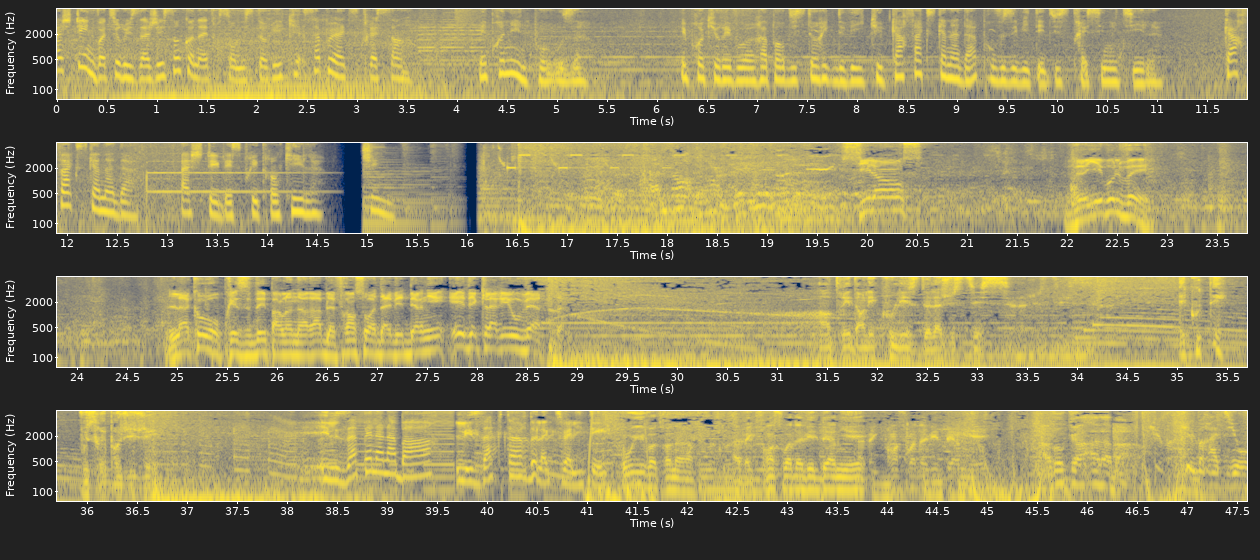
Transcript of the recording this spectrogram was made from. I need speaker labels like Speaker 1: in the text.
Speaker 1: Acheter une voiture usagée sans connaître son historique, ça peut être stressant. Mais prenez une pause. Et procurez-vous un rapport d'historique de véhicule Carfax Canada pour vous éviter du stress inutile. Carfax Canada. Achetez l'esprit tranquille.
Speaker 2: Silence. Veuillez vous lever. La cour présidée par l'honorable François-David Bernier est déclarée ouverte.
Speaker 3: Entrez dans les coulisses de la justice. Écoutez, vous serez pas jugé.
Speaker 4: Ils appellent à la barre les acteurs de l'actualité.
Speaker 3: Oui, votre honneur? Avec François-David Bernier. Avec François-David Bernier. Avocat à la barre.
Speaker 4: Cube Radio.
